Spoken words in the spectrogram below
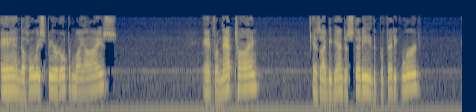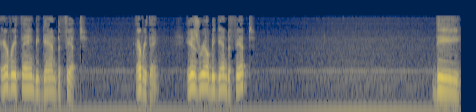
And the Holy Spirit opened my eyes. And from that time, as I began to study the prophetic word, everything began to fit. Everything. Israel began to fit. The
